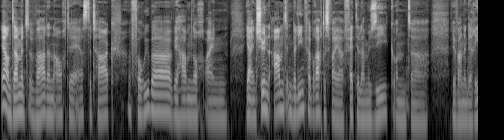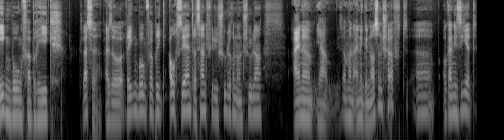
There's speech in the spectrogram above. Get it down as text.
Ja, und damit war dann auch der erste Tag vorüber. Wir haben noch einen, ja, einen schönen Abend in Berlin verbracht. Es war ja Fête de la Musique und äh, wir waren in der Regenbogenfabrik. Klasse. Also Regenbogenfabrik auch sehr interessant für die Schülerinnen und Schüler. Eine, ja, wie sagt man, eine Genossenschaft äh, organisiert.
